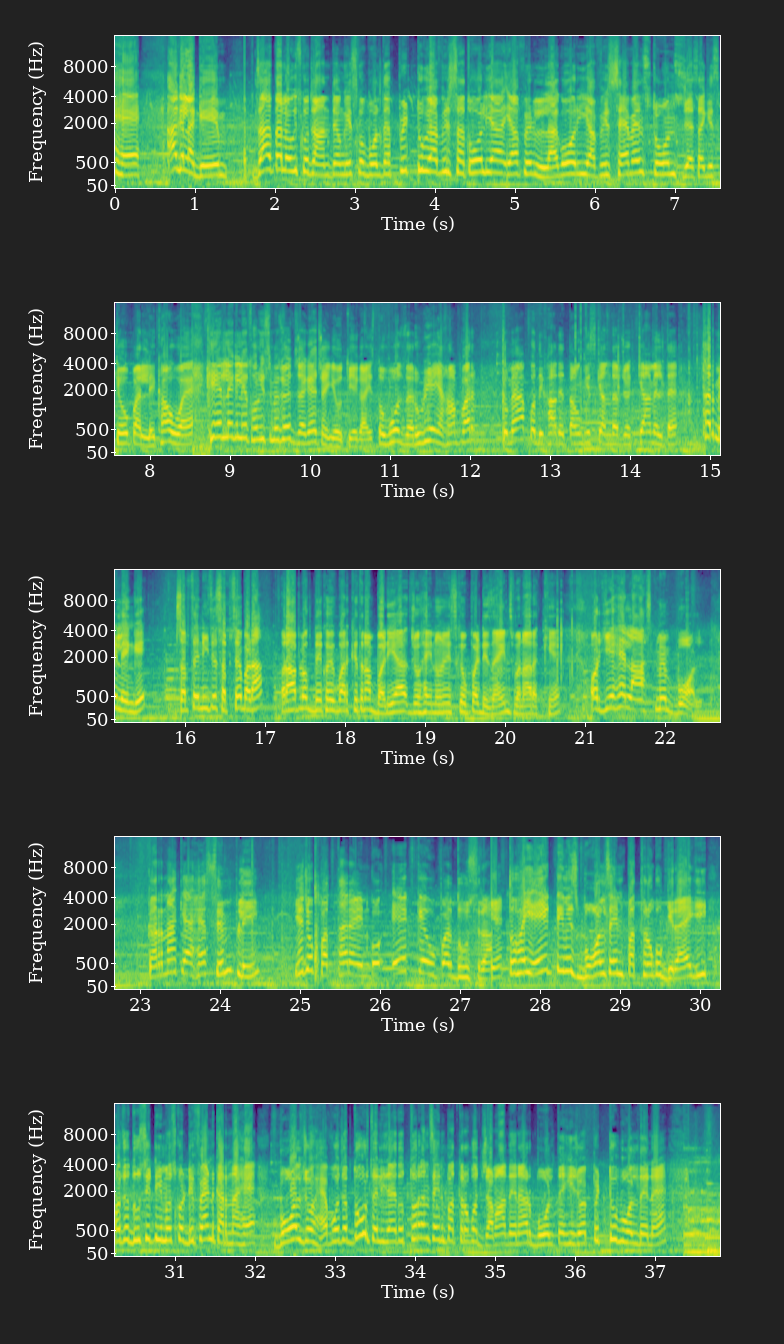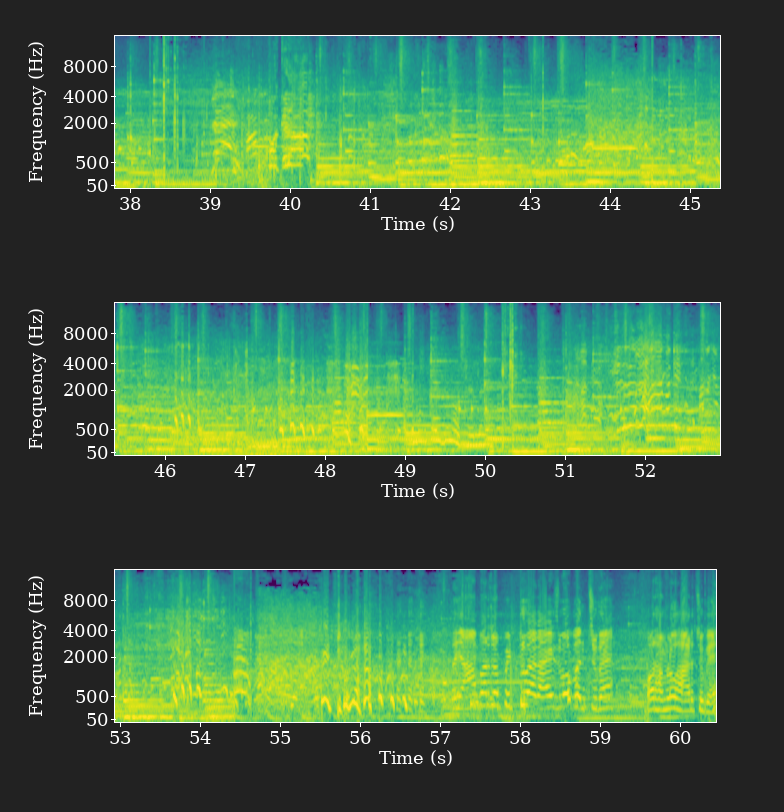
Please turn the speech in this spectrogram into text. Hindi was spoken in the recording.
है अगला गेम ज़्यादातर लोग इसको जानते होंगे, इसको बोलते हैं पिट्ठू या फिर सतोलिया या फिर लगोरी या फिर सेवन स्टोन्स जैसा कि इसके ऊपर लिखा हुआ है। खेलने के लिए थोड़ी इसमें जो है जगह चाहिए होती है गाइस तो वो ज़रूरी है यहाँ पर। तो मैं आपको दिखा देता हूँ कि इसके अंदर जो है क्या मिलता है। पत्थर मिलेंगे, सबसे नीचे सबसे बड़ा। और आप लोग देखो एक बार कितना बढ़िया जो है इन्होंने इसके ऊपर डिज़ाइन बना रखे हैं। और ये है लास्ट में बॉल करना क्या है? सिंपली ये जो पत्थर है, इनको एक के ऊपर दूसरा है तो भाई एक टीम इस बॉल से इन पत्थरों को गिराएगी और जो दूसरी टीम है, उसको डिफेंड करना है। बॉल जो है, वो जब दूर चली जाए तो तुरंत से इन पत्थरों को जमा देना है और बोलते ही जो है, पिट्टू बोल देना है। पकड़ा! तो यहाँ पर जो पिट्ठू है गाइज़ वो बन चुका है और हम लोग हार चुके हैं।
